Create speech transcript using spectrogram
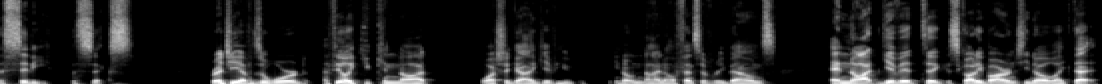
the city, the six. Reggie Evans Award. I feel like you cannot watch a guy give you, you know, nine offensive rebounds and not give it to Scottie Barnes. You know, like that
